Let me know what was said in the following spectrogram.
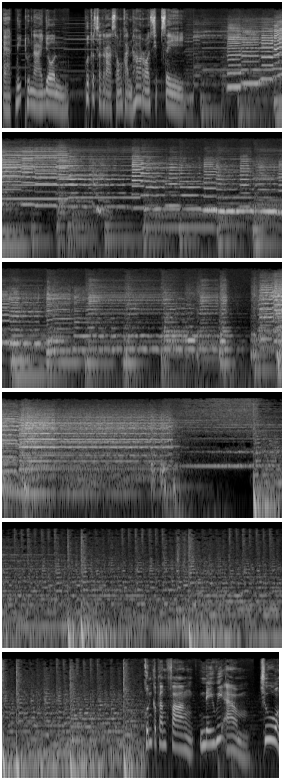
8 มิถุนายน พุทธศักราช 2514คุณกำลังฟัง Navy AM ช่วง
